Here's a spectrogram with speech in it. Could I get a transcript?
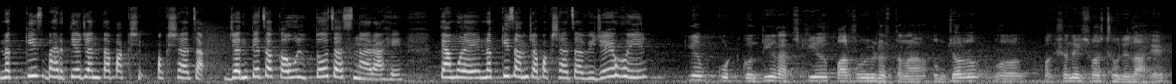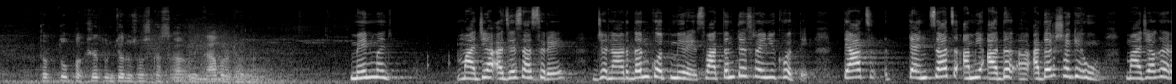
नक्कीच भारतीय जनता पक्ष पक्षाचा जनतेचा कौल तोच असणार आहे. त्यामुळे नक्कीच आमच्या पक्षाचा विजय होईल. की कोट कोणतीही राजकीय पार्श्वभूमी नसताना तुमच्यावर पक्षाने विश्वास ठेवलेला आहे तर तो पक्ष तुमच्यावर विश्वास कसा आणि का बरं ठेवला? मेन म्हणजे माझे आजे सासरे जनार्दन कोथमिरे स्वातंत्र्य सैनिक होते. त्याच त्यांचाच आम्ही आद आदर्श घेऊन माझ्या घर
